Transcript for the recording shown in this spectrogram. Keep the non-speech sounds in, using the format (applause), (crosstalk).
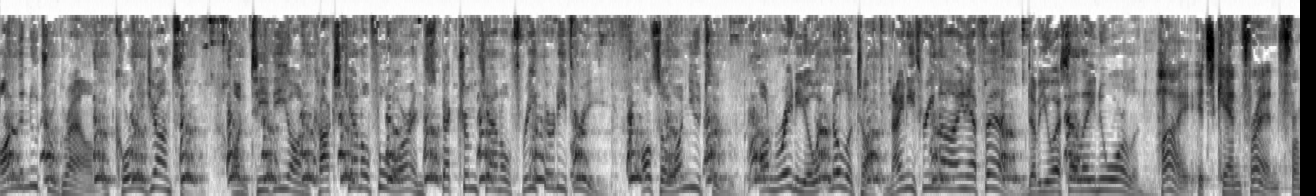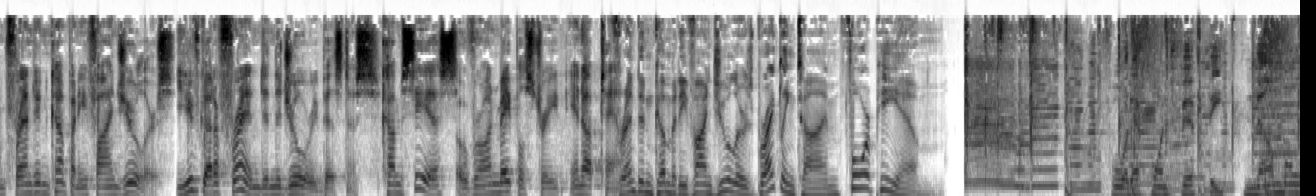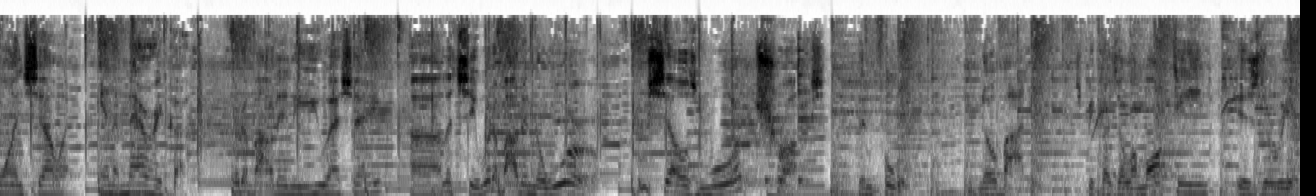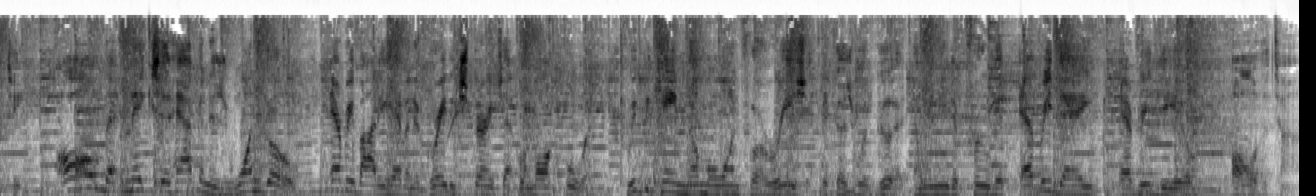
On the Neutral Ground with Corey Johnson. On TV on Cox Channel 4 and Spectrum Channel 333. Also on YouTube. On radio at NOLA Talk 93.9 FM, WSLA New Orleans. Hi, it's Ken Friend from Friend and Company Fine Jewelers. You've got a friend in the jewelry business. Come see us over on Maple Street in Uptown. Friend and Company Fine Jewelers, Breitling time, 4 p.m. Ford F-150, number one seller in America. What about in the USA? Uh, let's see, what about in the world? Who sells more trucks than Ford? Nobody. It's because the Lamarque team is the real team. All that makes it happen is one goal. Everybody having a great experience at Lamarque Ford. We became number one for a reason because we're good and we need to prove it every day, every deal, all the time.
